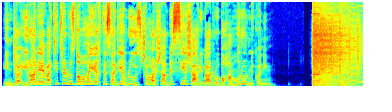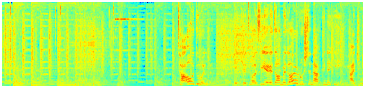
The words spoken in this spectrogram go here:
اینجا ایرانه و تیتر روزنامه های اقتصادی امروز چهارشنبه سی شهریور رو با هم مرور می‌کنیم. تعادل یک کتازی ادامه دار رشد نقدینگی حجم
